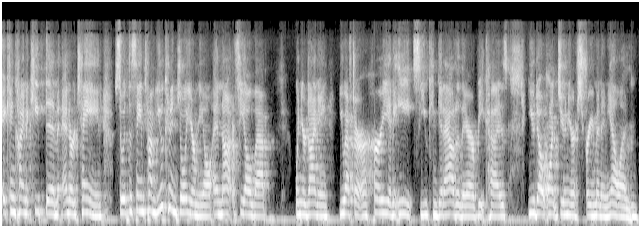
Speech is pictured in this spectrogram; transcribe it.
it can kind of keep them entertained. So at the same time, you can enjoy your meal and not feel that when you're dining, you have to hurry and eat so you can get out of there because you don't want Junior screaming and yelling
